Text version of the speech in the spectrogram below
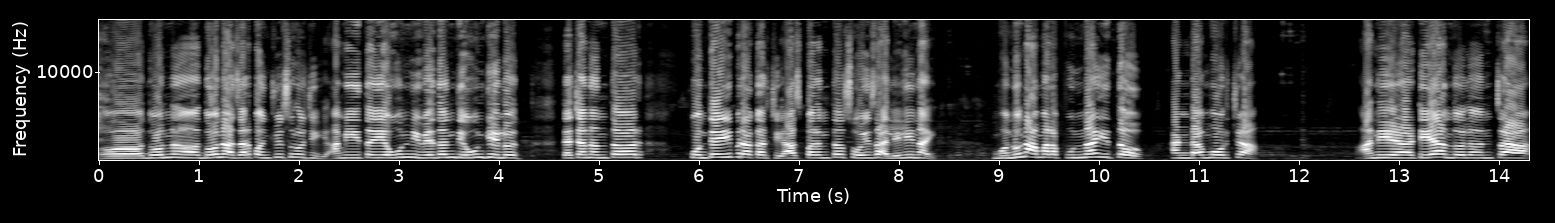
दोन दोन हजार पंचवीस रोजी आम्ही इथं येऊन निवेदन देऊन गेलो. त्याच्यानंतर कोणत्याही प्रकारची आजपर्यंत सोय झालेली नाही. म्हणून आम्हाला पुन्हा इथं हंडा मोर्चा आणि टिळे आंदोलनचा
